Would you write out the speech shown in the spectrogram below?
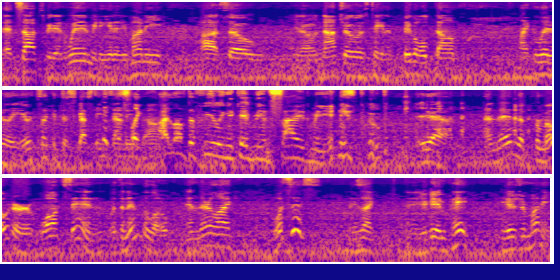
that sucks. We didn't win. We didn't get any money. Uh, so, you know, Nacho is taking a big old dump. Like literally, it's like a disgusting sounding It's like dump. I love the feeling it gave me inside me, and he's pooping. Yeah. And then the promoter walks in with an envelope, and they're like, "What's this?" And he's like, "You're getting paid. Here's your money."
